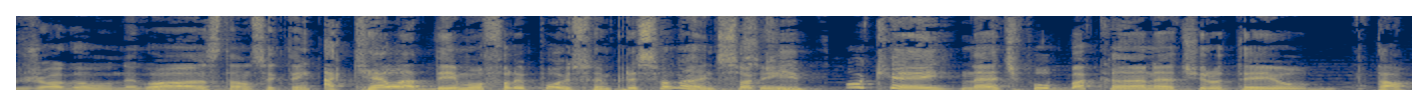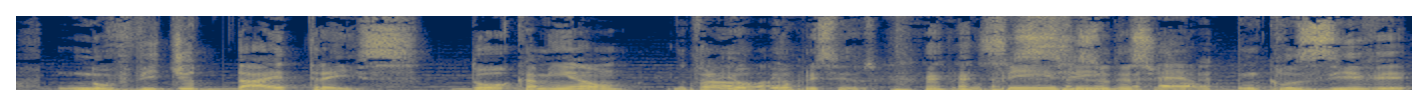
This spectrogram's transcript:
joga o negócio, tal, não sei o que tem. Aquela demo eu falei, pô, isso é impressionante. Só Sim. que, ok, né? Tipo, bacana, tiroteio tal. No vídeo da E3 do caminhão, carro eu, lá. eu preciso. Eu Sim, preciso sim. desse É. jogo. Inclusive.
